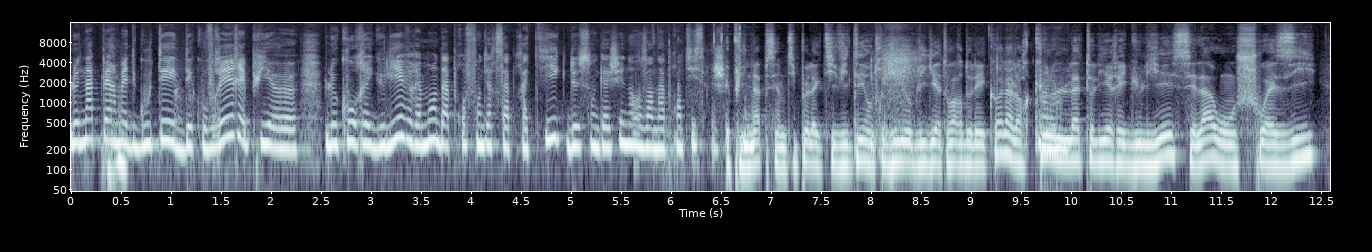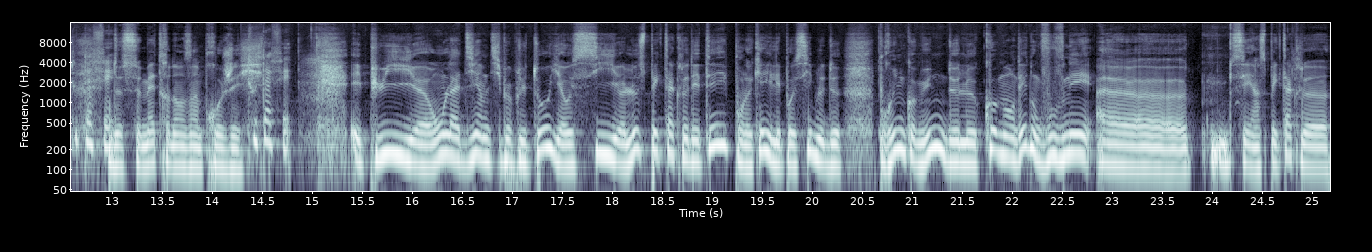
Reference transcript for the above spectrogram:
Le NAP permet de goûter et de découvrir, et puis euh, le cours régulier, vraiment d'approfondir sa pratique, de s'engager dans un apprentissage. Et puis le NAP, c'est un petit peu l'activité entre guillemets obligatoire de l'école, alors que l'atelier régulier, c'est là où on choisit de se mettre dans un projet. Tout à fait. Et puis, euh, on l'a dit un petit peu plus tôt, il y a aussi euh, le spectacle d'été pour lequel il est possible de, pour une commune de le commander. Donc vous venez, euh, c'est un spectacle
